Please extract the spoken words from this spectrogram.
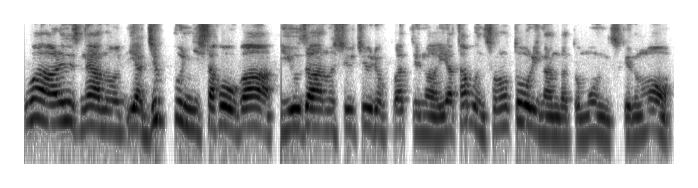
はあれですね、あの、いや、10分にした方がユーザーの集中力がっていうのは、いや、多分その通りなんだと思うんですけども、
